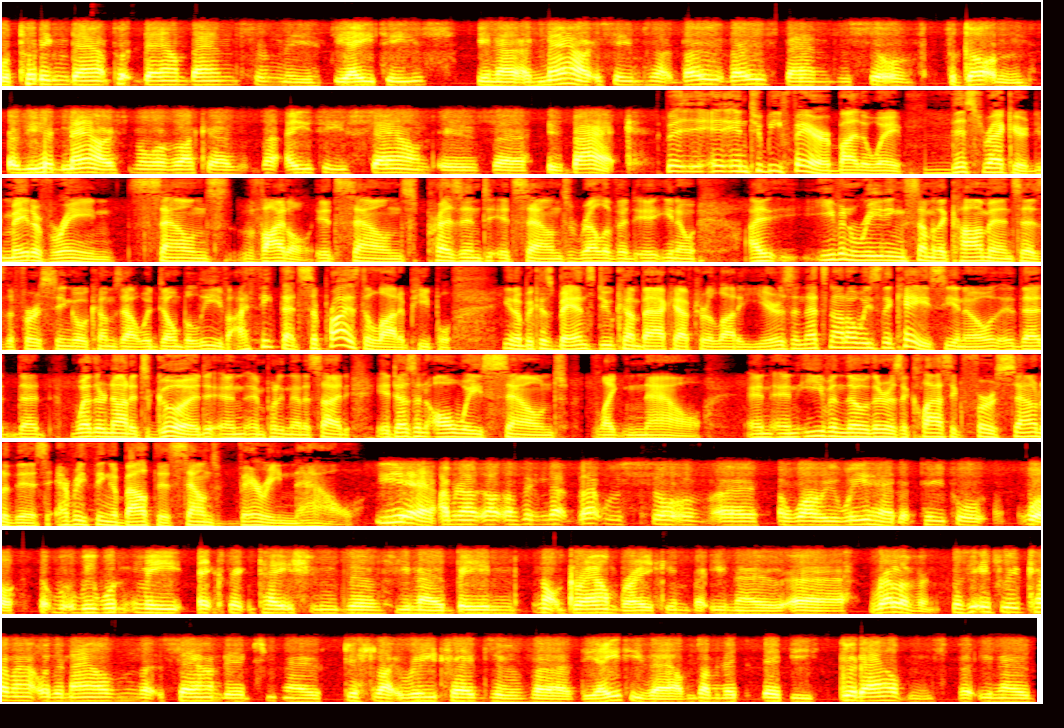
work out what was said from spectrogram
were putting down put down bands from the the eighties. You know, and now it seems like those those bands are sort of forgotten. As you heard now, it's more of like a the '80s sound is uh, is back. But and to be fair, by the way, this record, Made of Rain, sounds vital. It sounds present. It sounds relevant. It, you know, I even reading some of the comments as the Furs single comes out with "Don't Believe." I think that surprised a lot of people. You know, because bands do come back after a lot of years, and that's not always the case. You know, that that whether or not it's good, and and putting that aside, it doesn't always sound like now. And and even though there is a classic first sound of this, everything about this sounds very now. Yeah, I mean, I, I think that that was sort of a, a worry we had that people, well, that we wouldn't meet expectations of, you know, being not groundbreaking, but you know, uh, relevant. Because if we'd come out with an album that sounded, you know, just like retreads of uh, the '80s albums, I mean, they'd, they'd be good albums, but you know,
